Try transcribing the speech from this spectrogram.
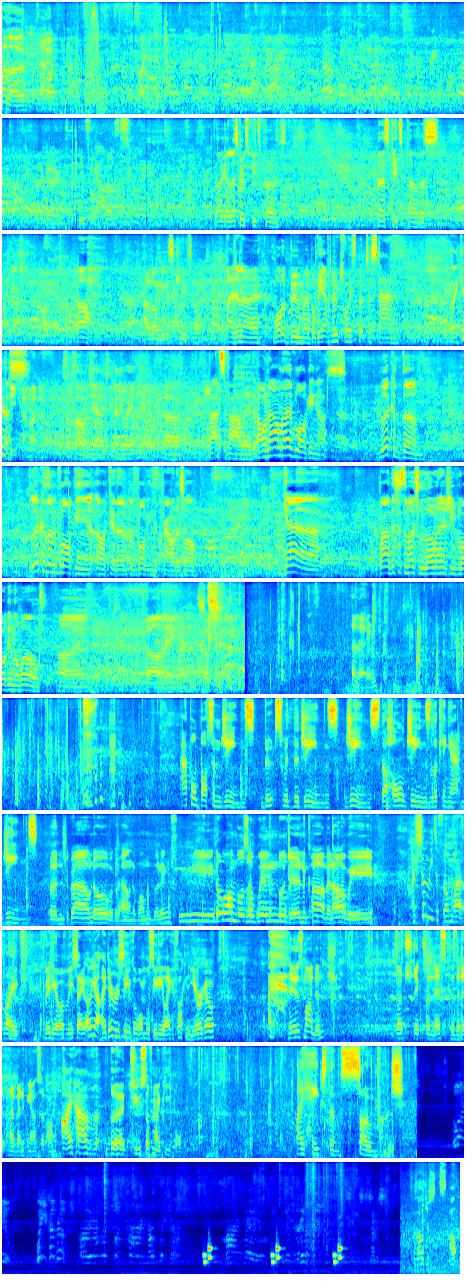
hello. Hi. They're going to the Peter Purves. Oh yeah, let's go to Peter Purves. There's Peter Purves. Ah. How long will this queue take? I don't know. What a boomer, but we have no choice but to stand. I He guess. can, I don't. Oh yeah. Anyway, uh, that's valid. Oh, now they're vlogging us. Look at them. Look at them vlogging. Okay, they're vlogging the crowd as well. Yeah. Wow, this is the most low energy vlog in the world. Hi. Bye. Stop. Hello. Apple bottom jeans, boots with the jeans, jeans, the whole jeans looking at jeans. Underground, overground, wombling free. The wombles of Wimbledon, coming are we? I still need to film that like video of me saying, "Oh yeah, I did receive the Womble CD like a fucking year ago." Here's my lunch. Breadsticks and this because they didn't have anything else at all. I have the juice of my people. I hate them so much. Because I'll just. I'll...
